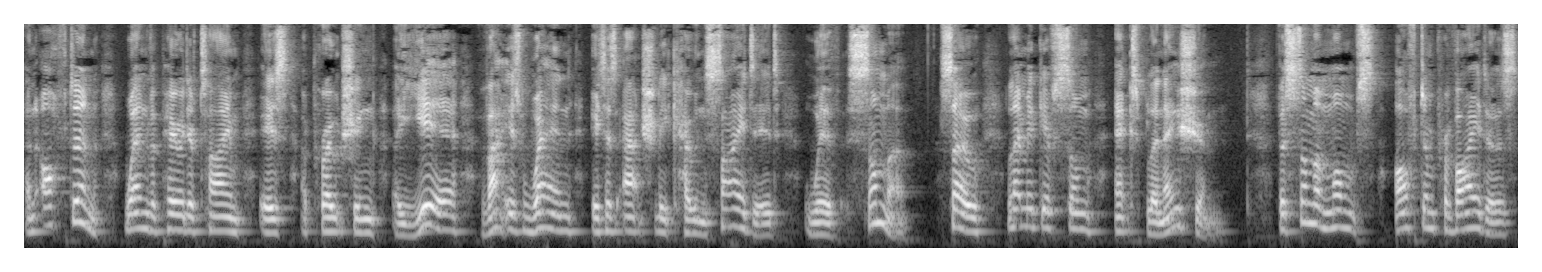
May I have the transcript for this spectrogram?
And often, when the period of time is approaching a year, that is when it has actually coincided with summer. So, let me give some explanation. The summer months often provide us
